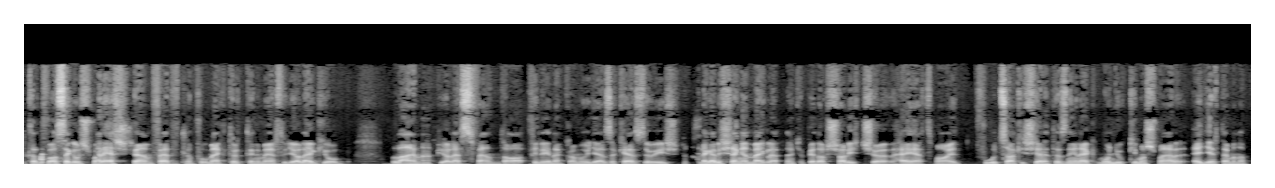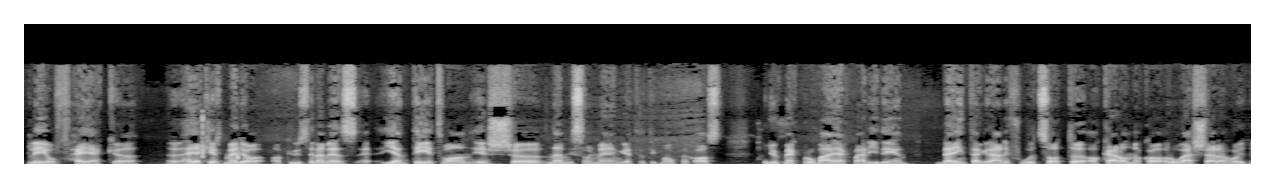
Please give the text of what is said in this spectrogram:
Tehát valószínűleg most már ez sem feltétlenül fog megtörténni, mert ugye a legjobb line lesz fent a filének, ami ugye ez a kezdő is. Legalábbis engem meglepne, hogyha például Saric helyett majd Fulccal kísérleteznének. Mondjuk ki most már egyértelműen a playoff helyek helyekért megy a, a küzdelem, ez ilyen tét van, és nem hiszem, hogy megengedhetik maguknak azt, hogy ők megpróbálják már idén beintegrálni Fulcot, akár annak a rovására, hogy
